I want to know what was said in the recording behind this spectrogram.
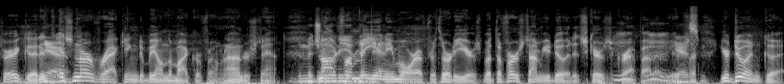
very good. It, Yeah. It's nerve wracking to be on the microphone. I understand. The majority Not for of the me debt- anymore after 30 years, but the first time you do it, it scares the crap out of you. Yes. So you're doing good.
